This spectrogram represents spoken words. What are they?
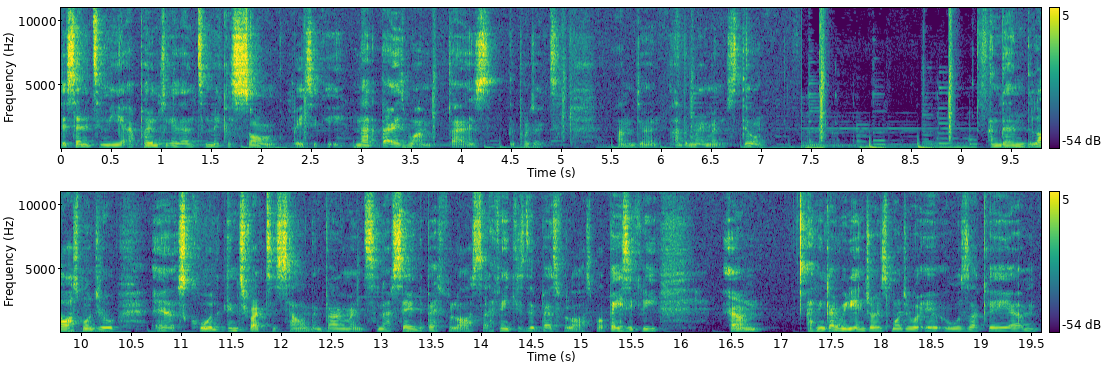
They send it to me, I put them together to make a song basically. And that, that is what I'm, that is the project I'm doing at the moment still. And then the last module is called Interactive Sound Environments and I've saved the best for last. I think it's the best for last. But basically, um, I think I really enjoyed this module. It was like a um,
